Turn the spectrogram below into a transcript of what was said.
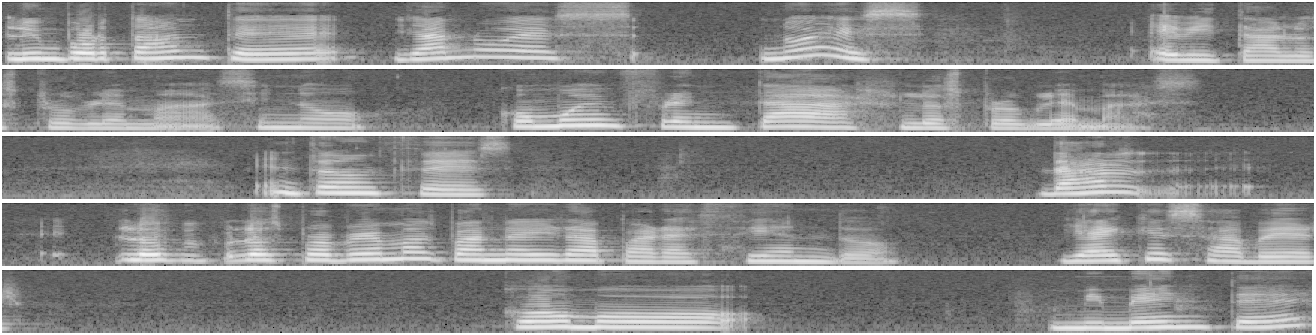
lo importante ya no es, no es evitar los problemas, sino cómo enfrentar los problemas. Entonces, los, los problemas van a ir apareciendo y hay que saber cómo mi mente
